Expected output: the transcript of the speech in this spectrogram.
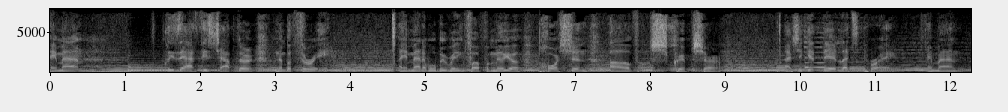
Amen. Ecclesiastes chapter number 3. Amen. And we'll be reading for a familiar portion of Scripture. As you get there, let's pray. Amen.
